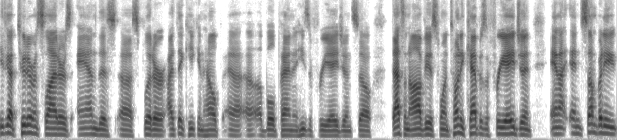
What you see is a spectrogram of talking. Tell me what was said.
he's got two different sliders and this uh, splitter. I think he can help a, a, bullpen, and he's a free agent. So that's an obvious one. Tony Kemp is a free agent, and I, and somebody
